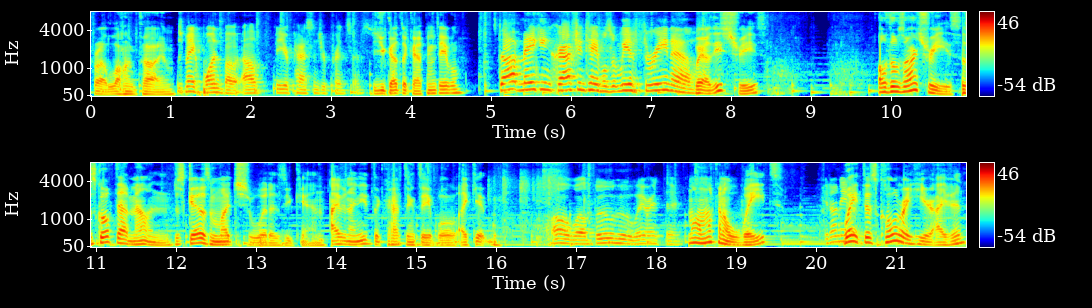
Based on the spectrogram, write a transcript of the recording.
for a long time. Just make one boat. I'll be your passenger princess. Did you get the crafting table? Stop making crafting tables. We have three now. Wait, are these trees? Oh, those are trees. Let's go up that mountain. Just get as much wood as you can. Ivan, I need the crafting table. I get. Oh well, boo-hoo. Wait right there. No, I'm not gonna wait. You don't need. Wait, there's coal right here, Ivan.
